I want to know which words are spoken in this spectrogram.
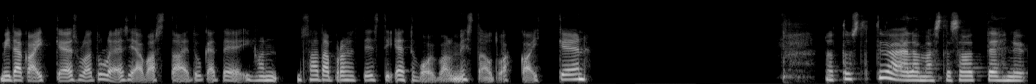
mitä kaikkea sulla tulee siellä vastaan etukäteen. Ihan sataprosenttisesti et voi valmistautua kaikkeen. No tuosta työelämästä sä oot tehnyt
